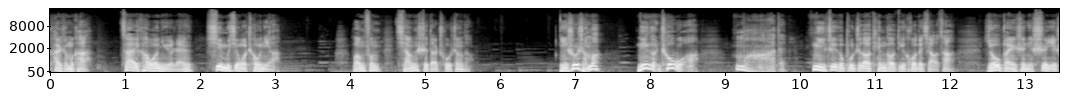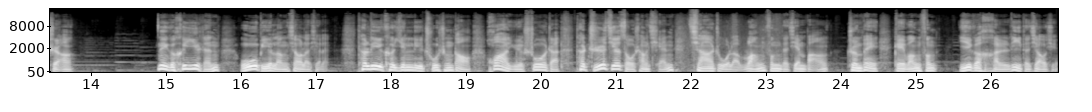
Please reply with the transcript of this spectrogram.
看什么看？再看我女人，信不信我抽你啊？”王峰强势的出声道：“你说什么？你敢抽我？妈的！你这个不知道天高地厚的小子，有本事你试一试啊！”那个黑衣人无比冷笑了起来，他立刻阴厉出声道：“话语说着，他直接走上前，掐住了王峰的肩膀，准备给王峰一个狠厉的教训。”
